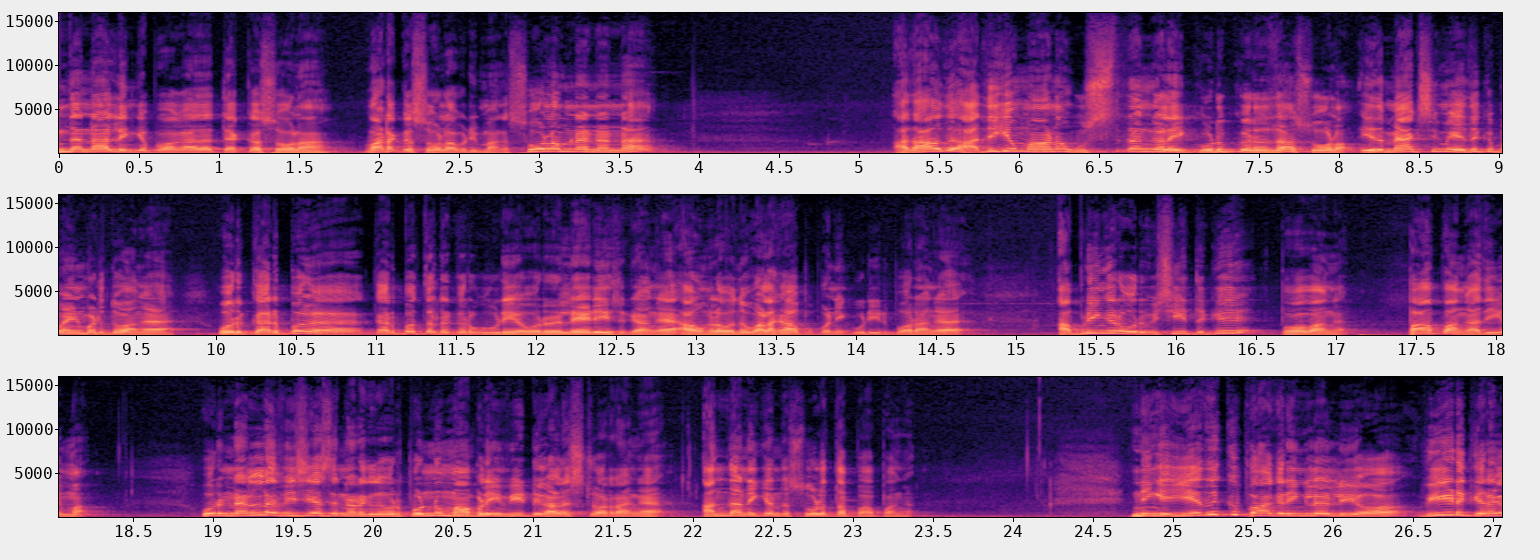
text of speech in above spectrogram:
இந்த நாளில் இங்கே போகாத தெற்க சோளம். வடக்கு சோளம் அப்படிம்பாங்க. சோளம்னு என்னென்னா அதாவது அதிகமான உஷ்ணங்களை கொடுக்கறது தான் சோளம். இது மேக்ஸிமம் எதுக்கு பயன்படுத்துவாங்க? ஒரு கர்ப்ப கர்ப்பத்தில் இருக்கக்கூடிய ஒரு லேடிஸ் இருக்காங்க அவங்கள வந்து வளகாப்பு பண்ணி கூட்டிகிட்டு போகிறாங்க அப்படிங்கிற ஒரு விஷயத்துக்கு போவாங்க. பார்ப்பாங்க அதிகமாக ஒரு நல்ல விசேஷம் நடக்குது ஒரு பொண்ணு மாப்பிள்ளையும் வீட்டுக்கு அழைச்சிட்டு வர்றாங்க அந்த அன்னைக்கு அந்த சூளத்தை பார்ப்பாங்க. நீங்கள் எதுக்கு பார்க்குறீங்களோ இல்லையோ வீடு கிரக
